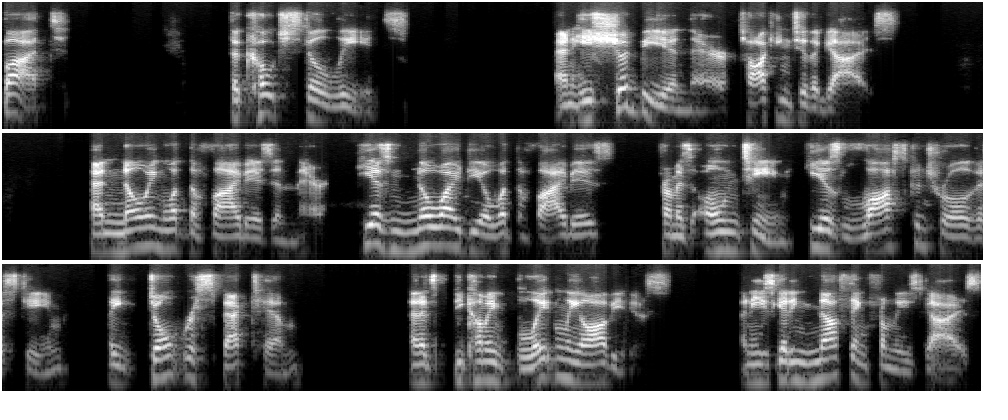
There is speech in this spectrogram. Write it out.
but the coach still leads. And he should be in there talking to the guys and knowing what the vibe is in there. He has no idea what the vibe is from his own team. He has lost control of his team. They don't respect him. And it's becoming blatantly obvious. And he's getting nothing from these guys.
